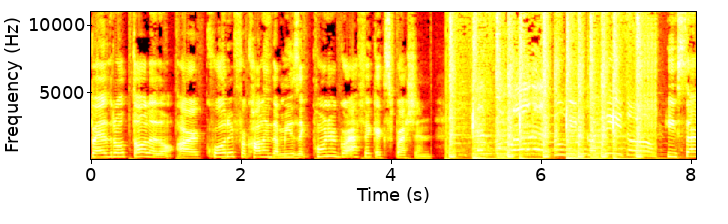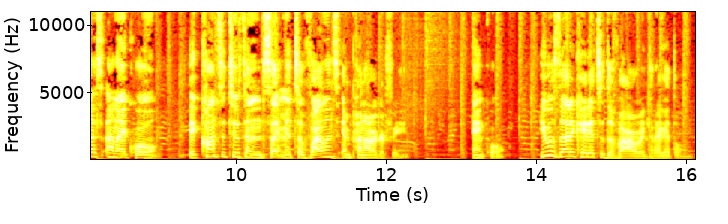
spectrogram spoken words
Pedro Toledo are quoted for calling the music pornographic expression. He says, and I quote, it constitutes an incitement to violence and pornography. End quote. He was dedicated to devouring reggaeton.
